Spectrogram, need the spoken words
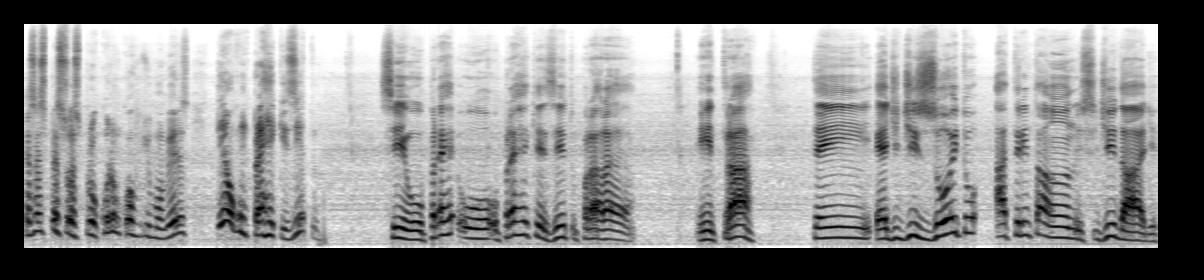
Essas pessoas procuram o Corpo de Bombeiros, tem algum pré-requisito? Sim, o pré-requisito pré para entrar tem, é de 18 a 30 anos de idade.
